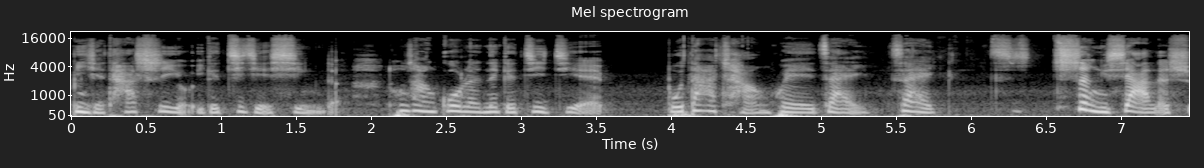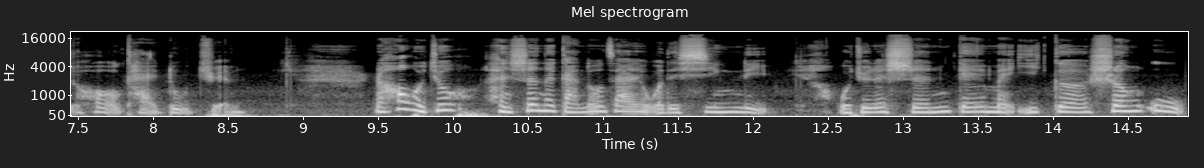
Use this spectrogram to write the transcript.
并且它是有一个季节性的。通常过了那个季节，不大常会在在盛夏的时候开杜鹃。然后我就很深的感动在我的心里。我觉得神给每一个生物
